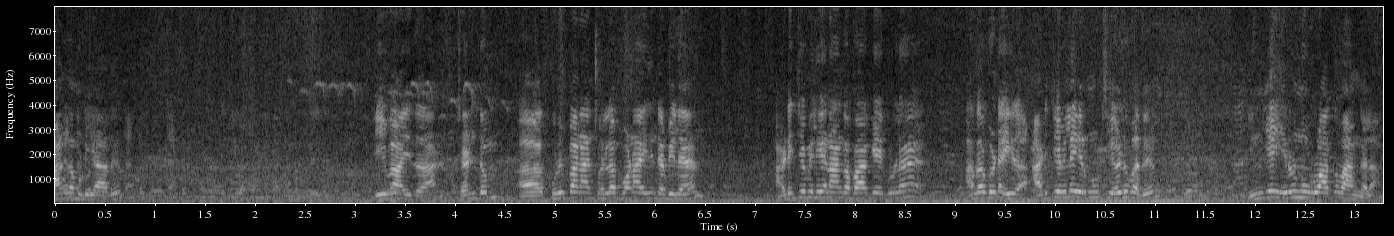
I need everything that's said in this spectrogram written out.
வாங்க முடியாது. ஜீவா இதுதான். ரெண்டும் ஆஹ், குறிப்பா நான் சொல்ல போனா இந்த விலை. அடிச்ச விலையை நாங்க பார்க்கக்குள்ள அதை விட இது- அடிச்ச விலை இருநூற்றி எழுபது. இங்கே இருநூறு ரூபாய்க்கு வாங்கலாம்.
